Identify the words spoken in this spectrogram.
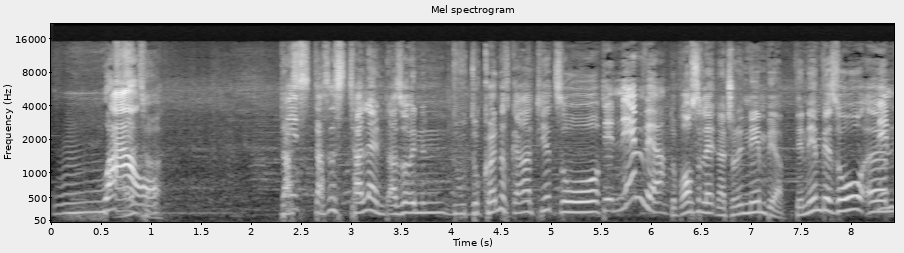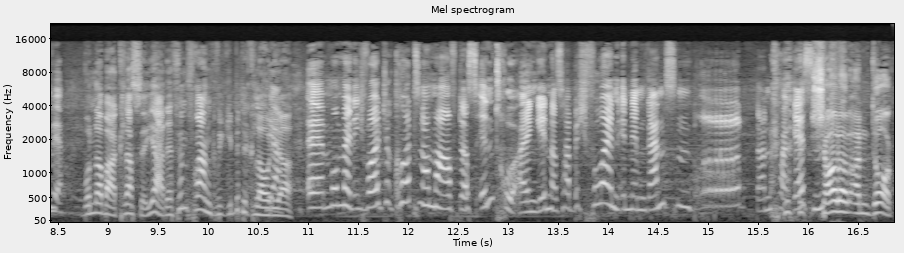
Wow. Alter. Das, das ist Talent. Also in den, du, du könntest garantiert so. Den nehmen wir. Du brauchst einen Late Night Show, den nehmen wir. Den nehmen wir so. Ähm, Nehmen wir. Wunderbar, klasse. Ja, der fünf Fragen Quickie, bitte Claudia. Ja. Äh, Moment, ich wollte kurz nochmal auf das Intro eingehen. Das habe ich vorhin in dem ganzen Brrr dann vergessen. Shoutout an Doc.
